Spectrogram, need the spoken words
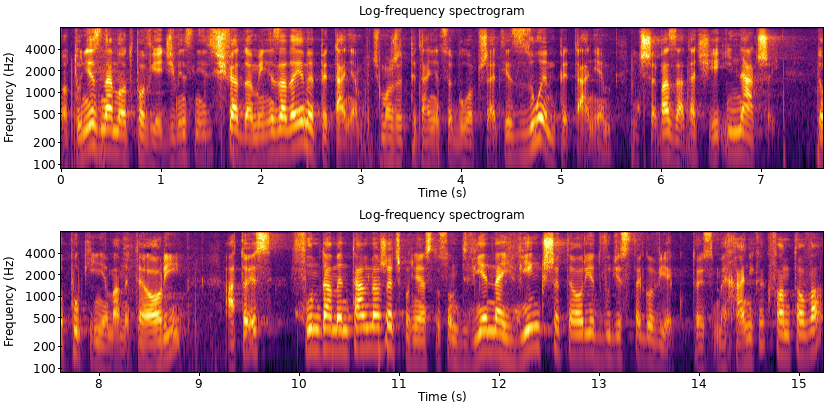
No tu nie znamy odpowiedzi, więc nie, świadomie nie zadajemy pytania. Być może pytanie, co było przed, jest złym pytaniem i trzeba zadać je inaczej. Dopóki nie mamy teorii, a to jest fundamentalna rzecz, ponieważ to są dwie największe teorie XX wieku. To jest mechanika kwantowa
